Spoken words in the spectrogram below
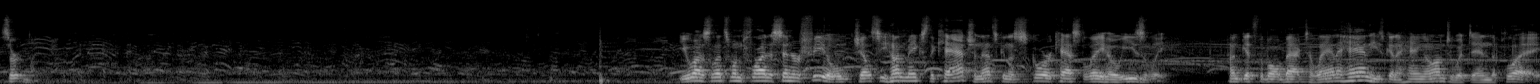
Certainly. UAS lets one fly to center field. Chelsea Hunt makes the catch, and that's going to score Castillejo easily. Hunt gets the ball back to Lanahan. He's going to hang on to it to end the play.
